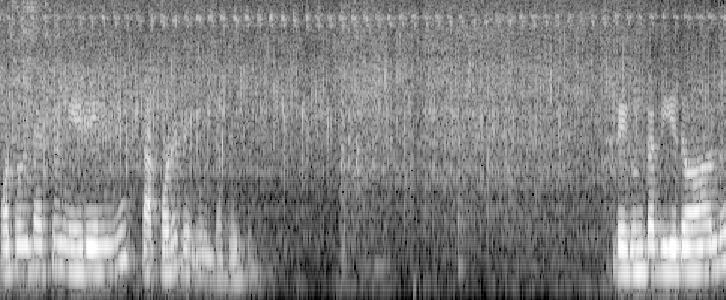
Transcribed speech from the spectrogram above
পটলটা একটু নেড়ে নিয়ে তারপরে বেগুনটা দেব। বেগুনটা দিয়ে দেওয়া হলো।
